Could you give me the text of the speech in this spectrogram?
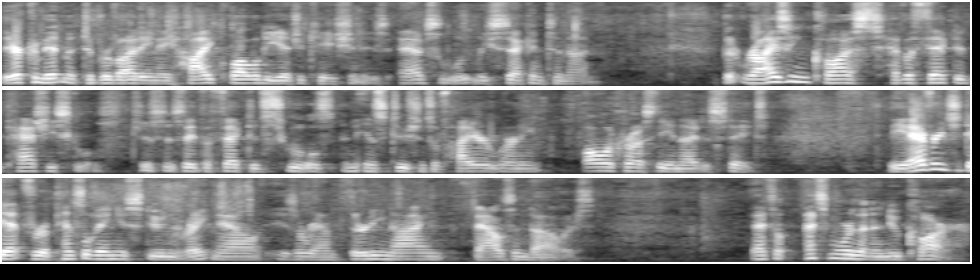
Their commitment to providing a high-quality education is absolutely second to none. But rising costs have affected PASSHE schools, just as they've affected schools and institutions of higher learning all across the United States. The average debt for a Pennsylvania student right now is around $39,000. That's, a- that's more than a new car.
